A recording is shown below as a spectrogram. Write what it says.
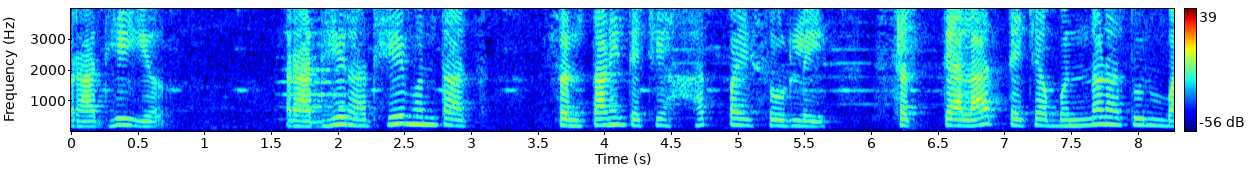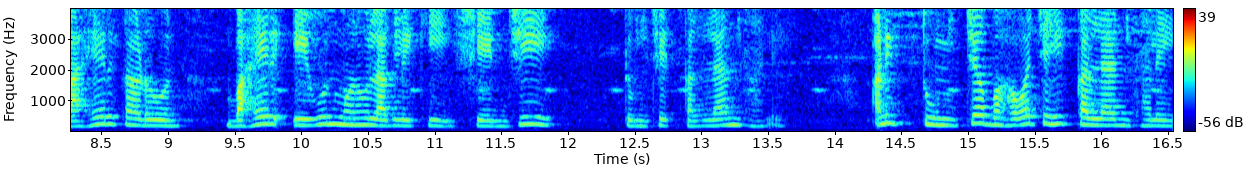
राधेय राधे राधे म्हणताच संताने त्याचे हातपाय सोडले. सत्याला त्याच्या बंधनातून बाहेर काढून बाहेर येऊन म्हणू लागले की शेठजी तुमचे कल्याण झाले आणि तुमच्या भावाचेही कल्याण झाले.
